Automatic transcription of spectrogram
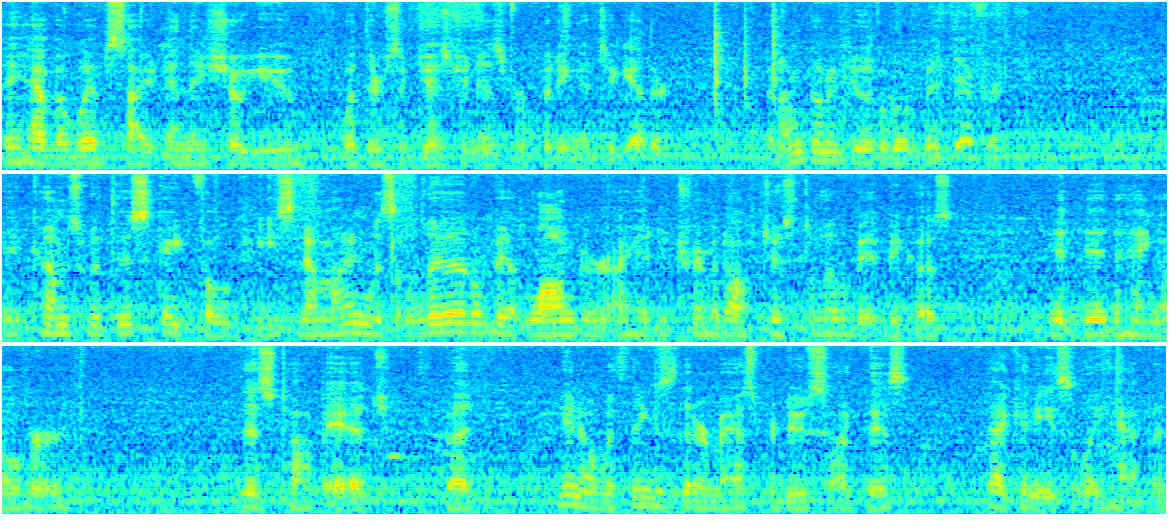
they have a website and they show you what their suggestion is for putting it together. But I'm going to do it a little bit different. It comes with this gatefold piece. Now mine was a little bit longer. I had to trim it off just a little bit because it did hang over this top edge. But, you know, with things that are mass produced like this, that can easily happen.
